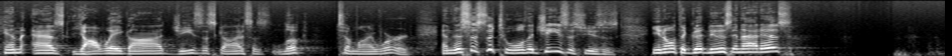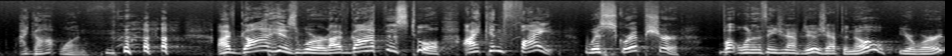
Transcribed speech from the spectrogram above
him as Yahweh God, Jesus God. Says, Look to my word. And this is the tool that Jesus uses. You know what the good news in that is? I got one. I've got his word. I've got this tool. I can fight with scripture. But one of the things you have to do is you have to know your word.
